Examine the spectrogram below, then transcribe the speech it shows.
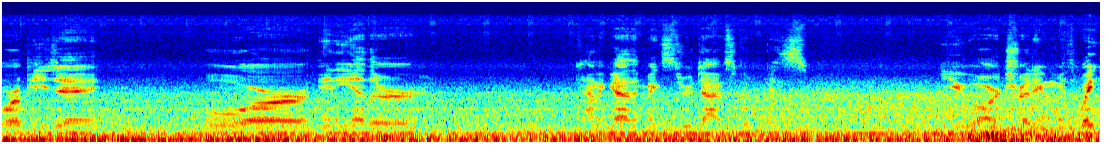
or a PJ, or any other kind of guy that makes it through dive school because you are treading with weight.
